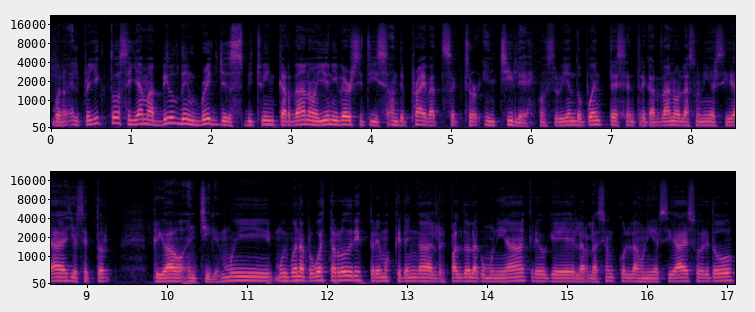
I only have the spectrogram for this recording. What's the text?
Bueno, el proyecto se llama Building Bridges Between Cardano Universities and the Private Sector in Chile, construyendo puentes entre Cardano, las universidades y el sector privado en Chile. Muy, muy buena propuesta, Rodri. Esperemos que tenga el respaldo de la comunidad. Creo que la relación con las universidades, sobre todo,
